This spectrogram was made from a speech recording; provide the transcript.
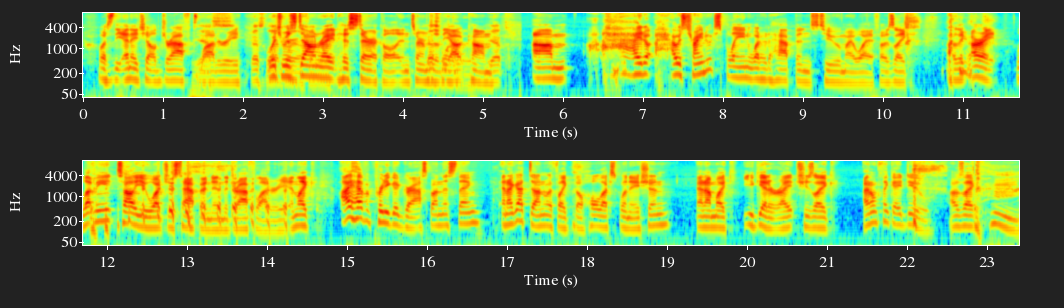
was the NHL draft Yes. lottery, Best which was downright ever- hysterical in terms Best of the outcome. Yep. Um, I, don't- I was trying to explain what had happened to my wife. I was like, I was like, all right, let me tell you what just happened in the draft lottery. And like, I have a pretty good grasp on this thing. And I got done with like the whole explanation. And I'm like, you get it, right? She's like, I don't think I do. I was like, hmm.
